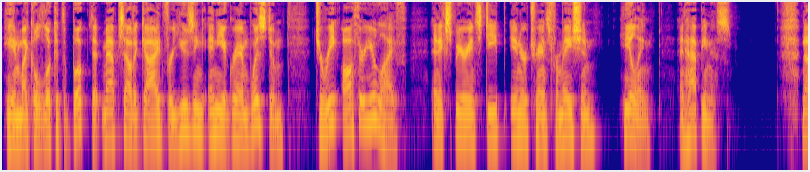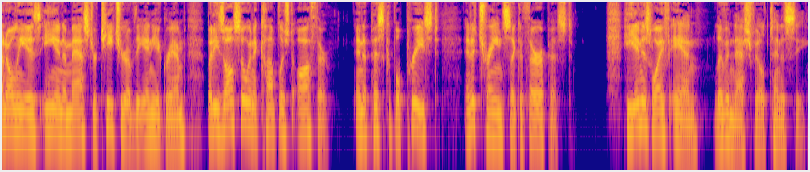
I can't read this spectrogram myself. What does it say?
He and Michael look at the book that maps out a guide for using Enneagram wisdom to reauthor your life and experience deep inner transformation, healing, and happiness. Not only is Ian a master teacher of the Enneagram, but he's also an accomplished author, an Episcopal priest, and a trained psychotherapist. He and his wife Anne live in Nashville, Tennessee.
